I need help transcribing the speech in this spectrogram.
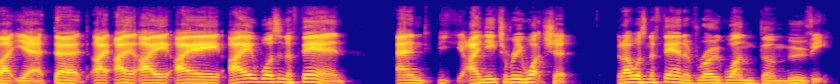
but yeah, that I I I I I wasn't a fan, and I need to rewatch it. But I wasn't a fan of Rogue One the movie.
